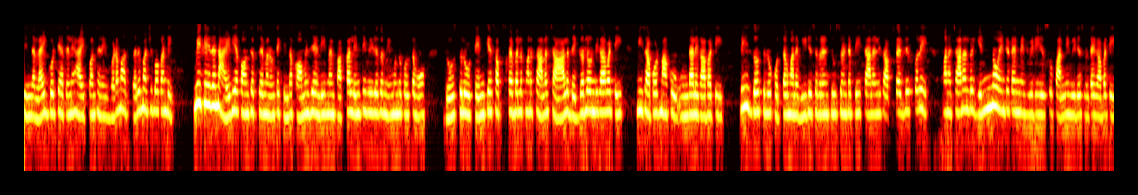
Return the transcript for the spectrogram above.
చిన్న లైక్ కొట్టి అతనే హై పాయింట్స్ కూడా ఇవ్వడం అస్సలు మర్చిపోకండి. మీకు ఏదైనా ఐడియా కాన్సెప్ట్స్ ఏమైనా ఉంటే కింద కామెంట్ చేయండి. మేము పక్కా లింక్ వీడియోతో మీ ముందుకు వస్తాము. దోస్తులు టెన్ కే సబ్స్క్రైబర్లకు మన ఛానల్ చాలా దగ్గరలో ఉంది కాబట్టి మీ సపోర్ట్ మాకు ఉండాలి కాబట్టి ప్లీజ్ దోస్తులు కొత్తగా మన వీడియోస్ ఎవరైనా చూస్తుంటే ప్లీజ్ ఛానల్ని సబ్స్క్రైబ్ చేసుకొని మన ఛానల్లో ఎన్నో ఎంటర్టైన్మెంట్ వీడియోస్ ఫన్నీ వీడియోస్ ఉంటాయి కాబట్టి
